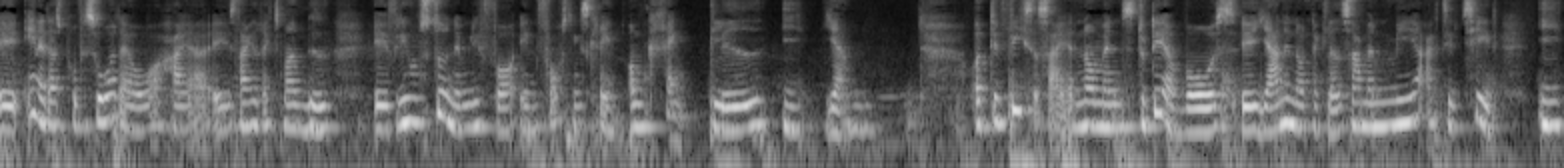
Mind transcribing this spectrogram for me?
Øh, en af deres professorer derovre har jeg øh, snakket rigtig meget med, øh, fordi hun stod nemlig for en forskningsgren omkring glæde i hjernen. Og det viser sig, at når man studerer vores hjerne, når den er glad, så har man mere aktivitet i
